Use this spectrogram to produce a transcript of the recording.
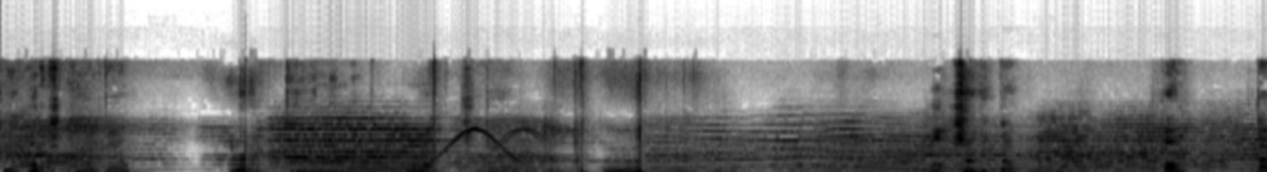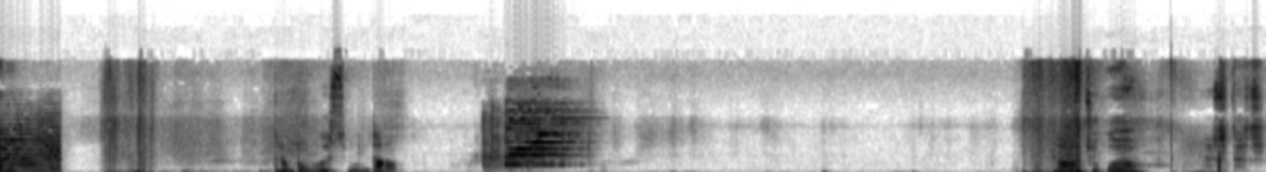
저희 하고 싶은? 이렇게 들어갔는데. 아 진짜요? 어 시작했다. 어? 따로. 들어보겠습니다. 나와주고요. 다시 다시.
